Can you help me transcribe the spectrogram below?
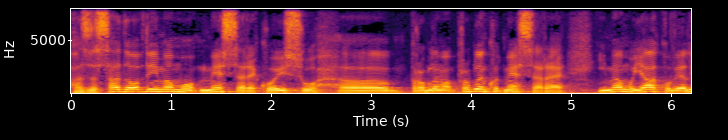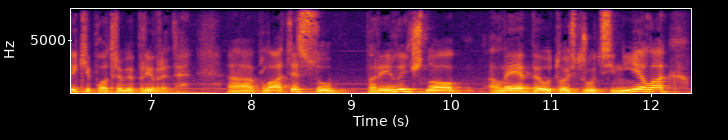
Pa za sada ovde imamo mesare koji su, uh, problema, problem kod mesara je, imamo jako velike potrebe privrede. Uh, plate su prilično lepe u toj struci. Nije lak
